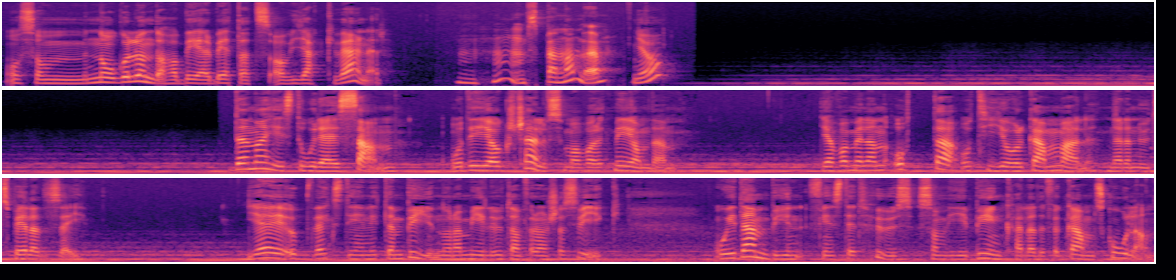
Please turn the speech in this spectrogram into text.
och som någorlunda har bearbetats av Jack Werner. Mhm, spännande. Ja. Denna historia är sann och det är jag själv som har varit med om den. Jag var mellan 8 och 10 år gammal när den utspelade sig. Jag är uppväxt i en liten by några mil utanför Örnsköldsvik och i den byn finns det ett hus som vi i byn kallade för Gamskolan.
